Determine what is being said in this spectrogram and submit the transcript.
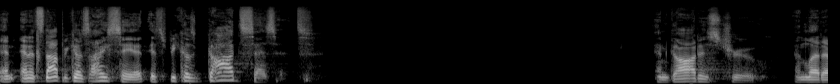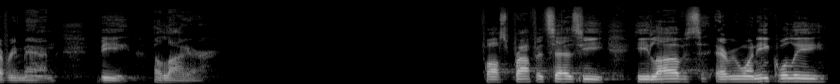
And, and it's not because I say it, it's because God says it. And God is true, and let every man be a liar. False prophet says he, he loves everyone equally.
